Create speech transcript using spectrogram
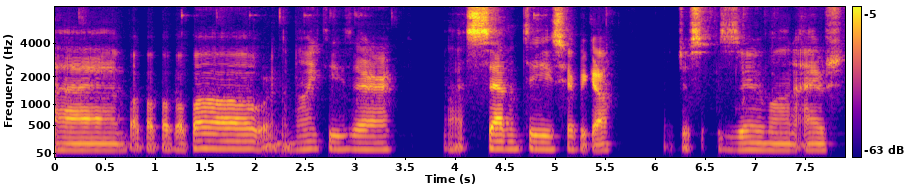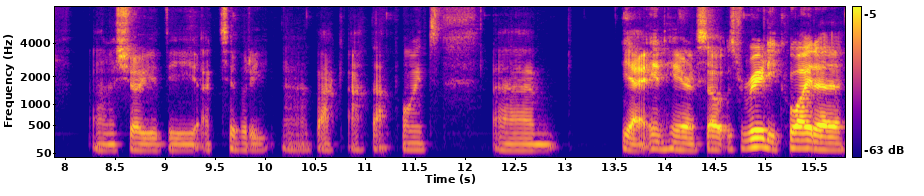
Um, bah, bah, bah, we're in the 90s there, uh, 70s. Here we go. Just zoom on out and I'll show you the activity uh, back at that point. Um, yeah, in here. So it was really quite a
